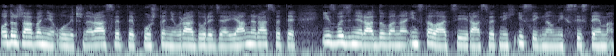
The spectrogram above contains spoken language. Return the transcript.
održavanje ulične rasvete, puštanje u rad uređaja javne rasvete, izvođenje radova na instalaciji rasvetnih i signalnih sistema.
